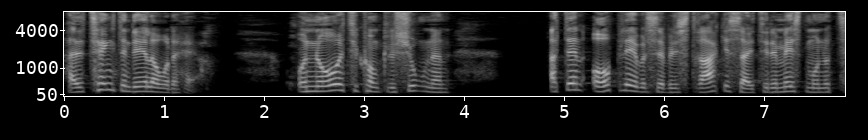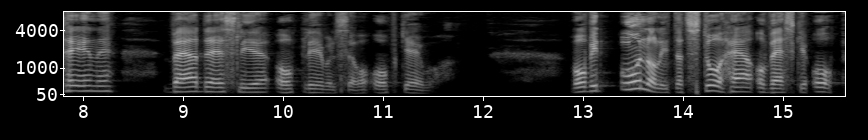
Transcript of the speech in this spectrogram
havde tænkt en del over det her. Og nået til konklusionen, at den oplevelse vil strække sig til det mest monotone, hverdagslige oplevelser og opgaver. Hvor vi underligt at stå her og vaske op,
